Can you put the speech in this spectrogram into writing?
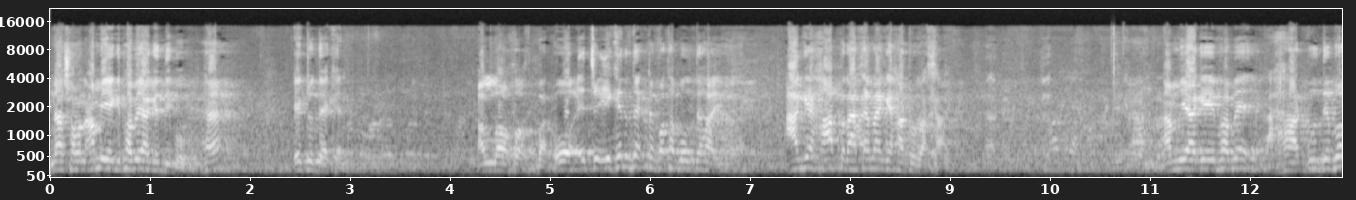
না সমান আমি এইভাবে আগে দিব হ্যাঁ? একটু দেখেন। আল্লাহ আকবার। ও এখানে তো একটা কথা বলতে হয়। আগে হাত রাখা আগে হাঁটু রাখা। আমি আগে এভাবে হাঁটু দেব,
